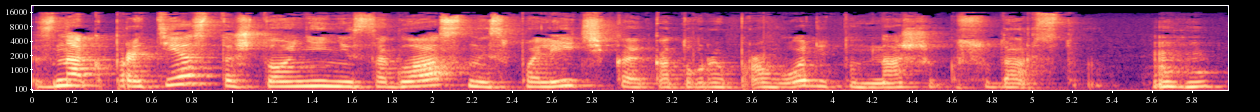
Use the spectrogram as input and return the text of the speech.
знак протеста, что они не согласны с политикой, которую проводит там наше государство. Мгм.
